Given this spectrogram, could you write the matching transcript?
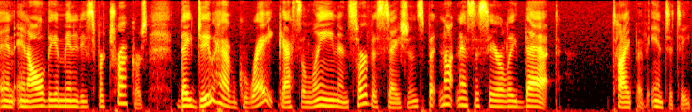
and, and all the amenities for truckers. They do have great gasoline and service stations, but not necessarily that type of entity.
